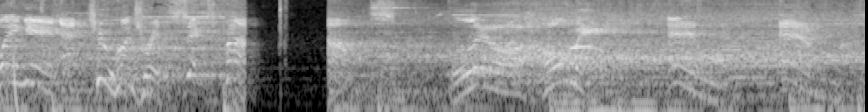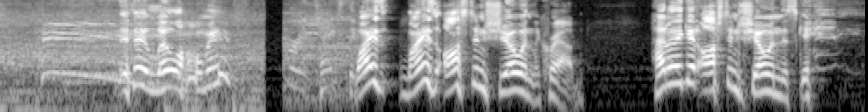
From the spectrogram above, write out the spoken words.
weighing in at 206 pounds. Little homie, NMP. Is it little homie? Whatever it takes to Why is why is Austin Show in the crowd? How do they get Austin Show in this game?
